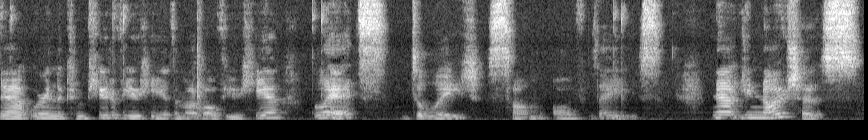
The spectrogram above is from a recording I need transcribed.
Now we're in the computer view here, the mobile view here. Let's delete some of these. Now you notice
